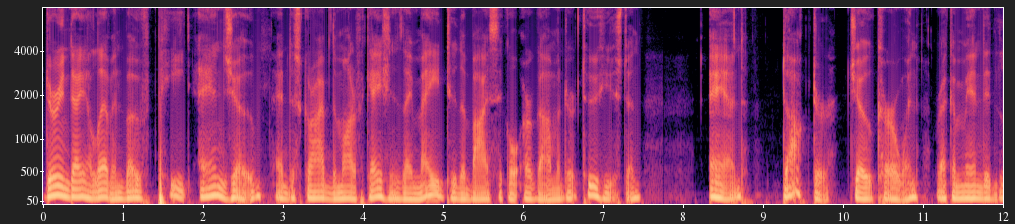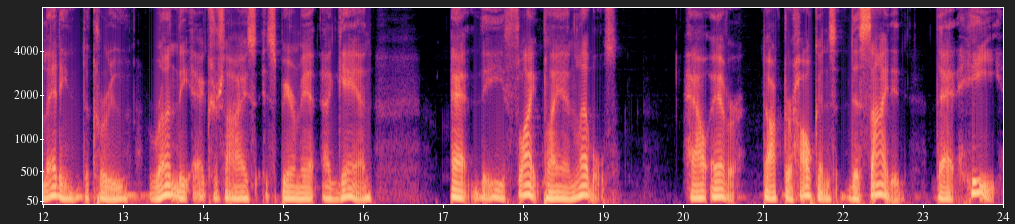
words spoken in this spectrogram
During day 11, both Pete and Job had described the modifications they made to the bicycle ergometer to Houston, and Dr. Joe Kerwin recommended letting the crew run the exercise experiment again at the flight plan levels. However, Dr. Hawkins decided that he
